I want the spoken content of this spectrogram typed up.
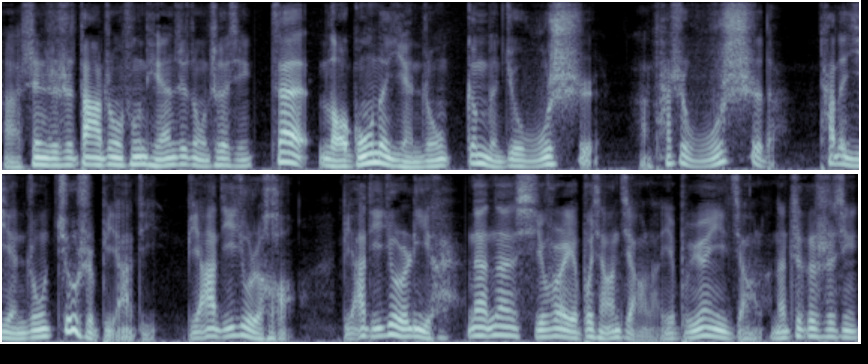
啊，甚至是大众、丰田这种车型，在老公的眼中根本就无视啊，他是无视的，他的眼中就是比亚迪，比亚迪就是好，比亚迪就是厉害。那那媳妇儿也不想讲了，也不愿意讲了。那这个事情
